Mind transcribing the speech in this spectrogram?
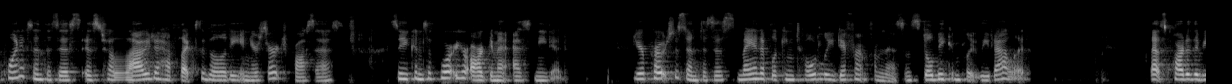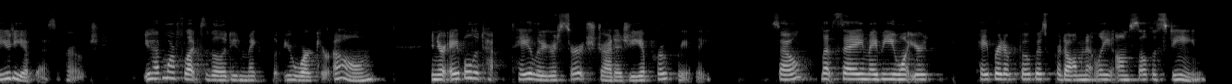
point of synthesis is to allow you to have flexibility in your search process so you can support your argument as needed. Your approach to synthesis may end up looking totally different from this and still be completely valid. That's part of the beauty of this approach. You have more flexibility to make your work your own, and you're able to tailor your search strategy appropriately. So let's say maybe you want your paper to focus predominantly on self-esteem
